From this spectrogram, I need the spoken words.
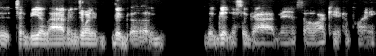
to to be alive, enjoying the the, uh, the goodness of God, man. So I can't complain.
